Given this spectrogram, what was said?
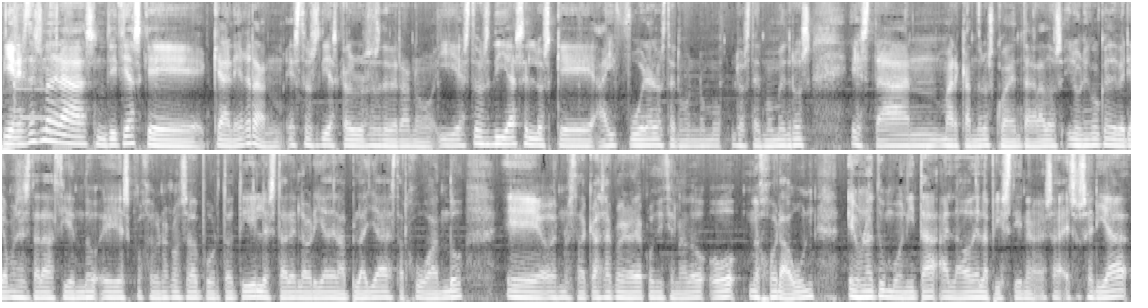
Bien, esta es una de las noticias que, alegran estos días calurosos de verano y estos días en los que ahí fuera los, los, termómetros están marcando los 40 grados y lo único que deberíamos estar haciendo es coger una consola portátil, estar en la orilla de la playa, estar jugando eh, en nuestra casa con el aire acondicionado o mejor aún en una tumbonita al lado de la piscina. O sea, eso sería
